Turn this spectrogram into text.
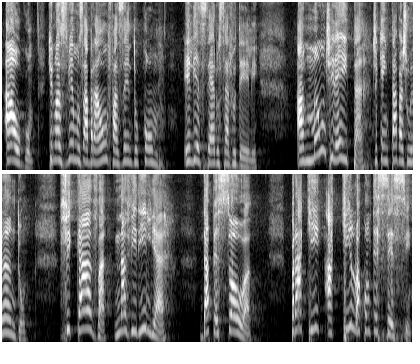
algo que nós vemos Abraão fazendo com Eliezer, o servo dele. A mão direita de quem estava jurando ficava na virilha da pessoa para que aquilo acontecesse.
